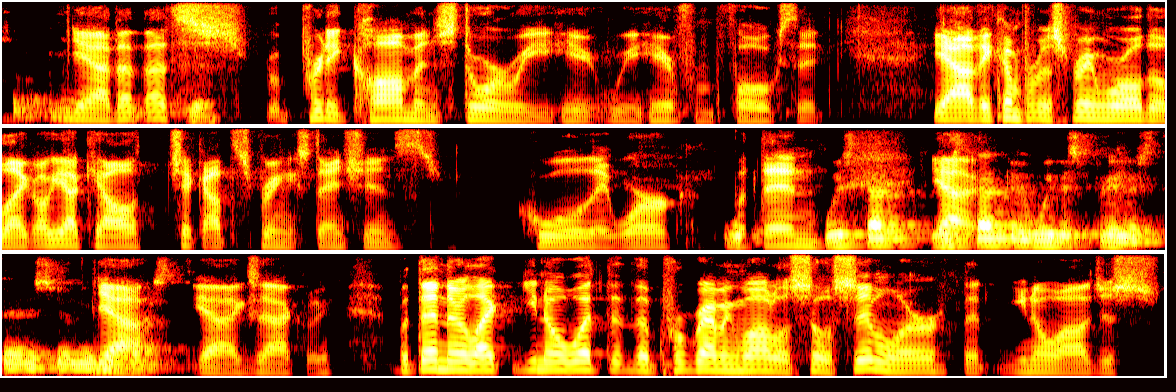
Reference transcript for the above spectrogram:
So uh, yeah, that that's yeah. a pretty common story we hear we hear from folks that yeah they come from the Spring world. They're like, oh yeah, okay, I'll check out the Spring extensions. Cool, they work. But then we start yeah, we started with the Spring extension. yeah, yeah, exactly. But then they're like, you know what, the, the programming model is so similar that you know I'll just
